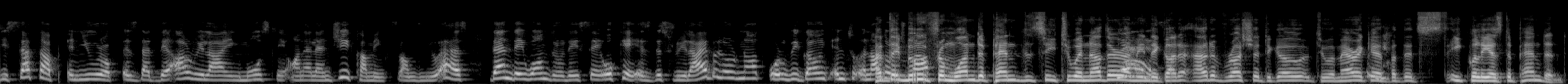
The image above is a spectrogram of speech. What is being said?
the setup in Europe is that they are relying mostly on LNG coming from the U.S., then they wonder, they say, okay, is this reliable or not? Or are we going into another? Have they moved from one dependency to another? I mean, they got out of Russia to go to America, but it's equally as dependent.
